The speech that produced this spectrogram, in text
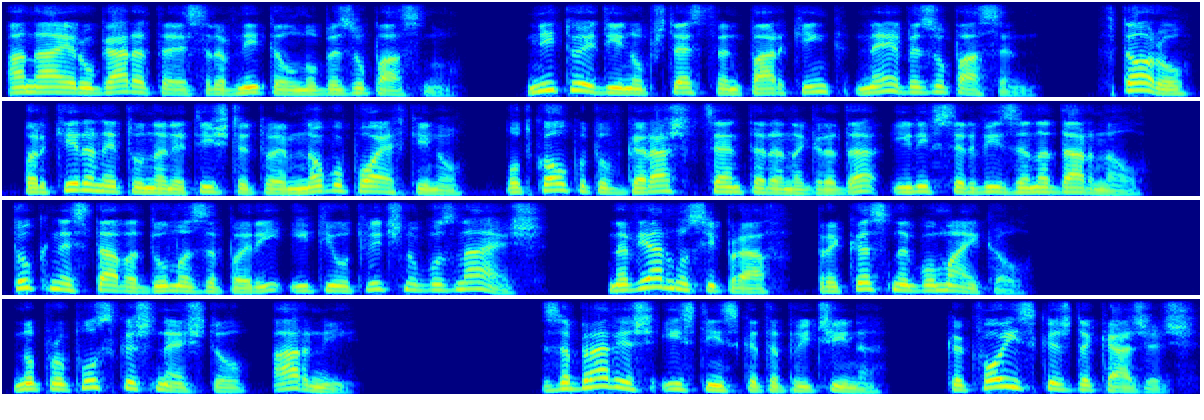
А на аерогарата е сравнително безопасно. Нито един обществен паркинг не е безопасен. Второ, паркирането на летището е много по-ефтино, отколкото в гараж в центъра на града или в сервиза на Дарнал. Тук не става дума за пари и ти отлично го знаеш. Навярно си прав, прекъсна го Майкъл. Но пропускаш нещо, Арни. Забравяш истинската причина. Какво искаш да кажеш?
